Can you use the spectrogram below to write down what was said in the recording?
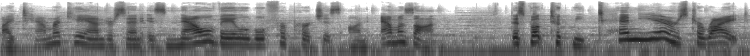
by Tamara K. Anderson, is now available for purchase on Amazon. This book took me 10 years to write,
